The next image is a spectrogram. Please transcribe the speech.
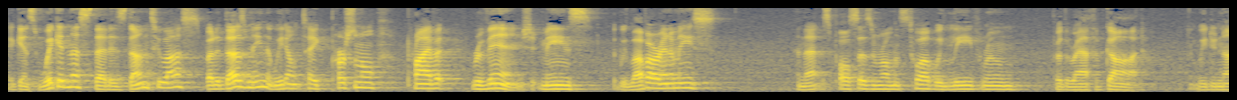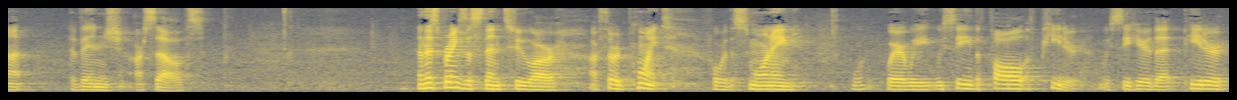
against wickedness that is done to us, but it does mean that we don't take personal, private revenge. It means that we love our enemies, and that, as Paul says in Romans 12, we leave room for the wrath of God. We do not avenge ourselves. And this brings us then to our, our third point for this morning where we, we see the fall of Peter. We see here that Peter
